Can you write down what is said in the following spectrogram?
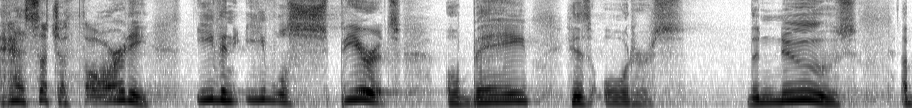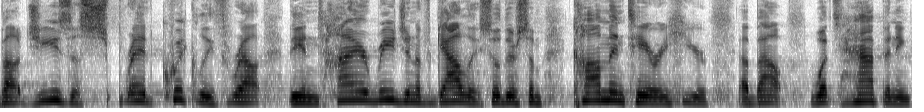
It has such authority. Even evil spirits obey his orders. The news about Jesus spread quickly throughout the entire region of Galilee. So there's some commentary here about what's happening.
